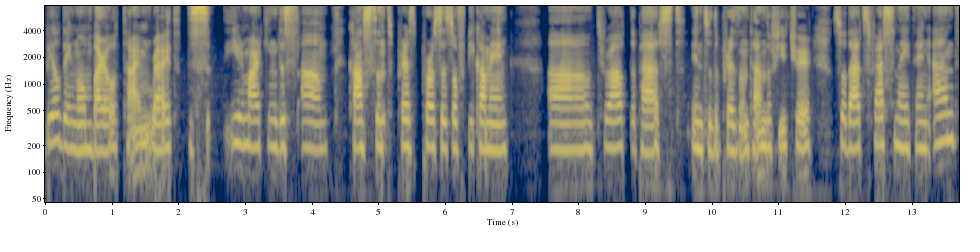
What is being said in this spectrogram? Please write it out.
building on borrowed time right this earmarking this um constant process of becoming uh, throughout the past into the present and the future. So that's fascinating. And,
